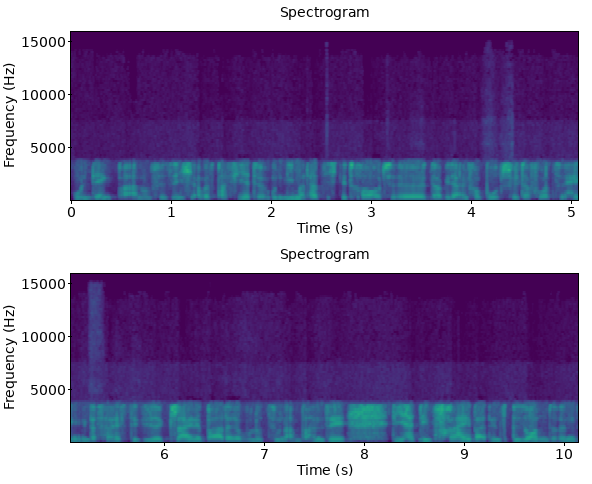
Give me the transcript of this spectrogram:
undenkbar an und für sich, aber es passierte und niemand hat sich getraut, äh, da wieder ein Verbotsschild davor zu hängen. Das heißt, diese kleine Baderevolution am Wannsee, die hat dem Freibad insbesondere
